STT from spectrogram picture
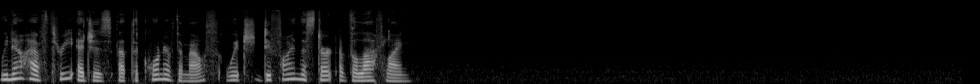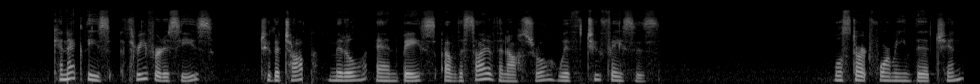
We now have three edges at the corner of the mouth which define the start of the laugh line. Connect these three vertices to the top, middle, and base of the side of the nostril with two faces. We'll start forming the chin.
